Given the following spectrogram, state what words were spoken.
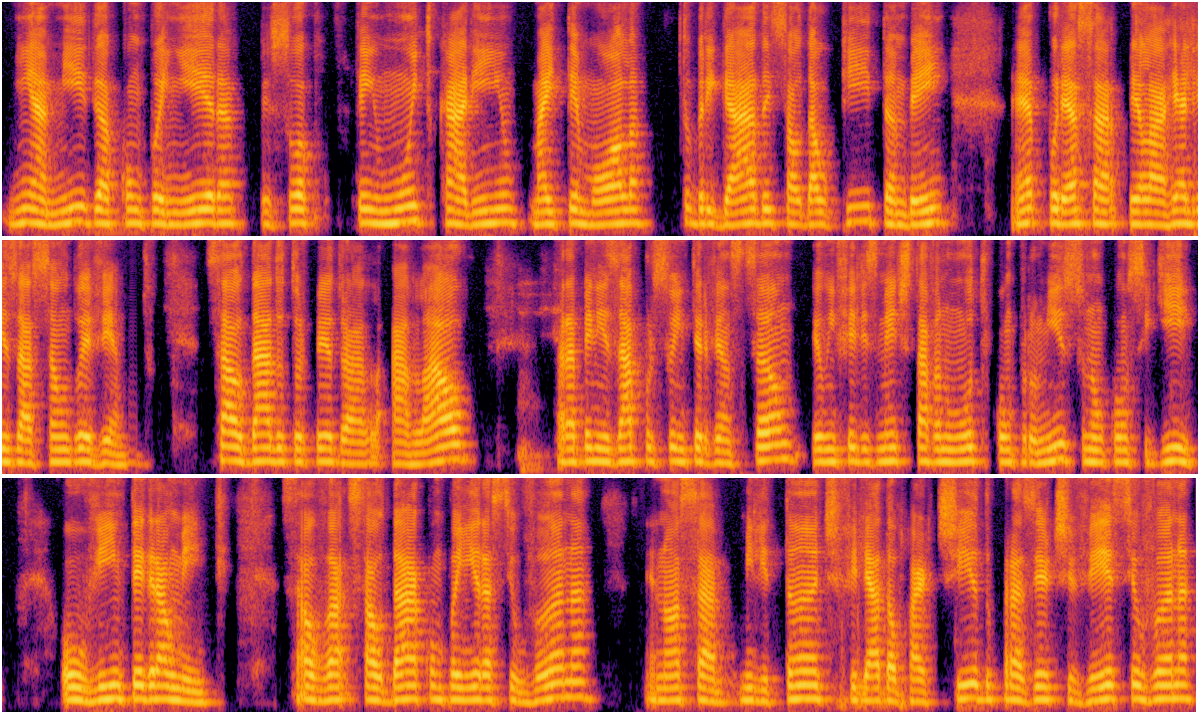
minha amiga, companheira, pessoa tenho muito carinho, Maite Mola, muito obrigada, e saudar o Pi também, né, por essa, pela realização do evento. Saudar o doutor Pedro Alau, parabenizar por sua intervenção, eu infelizmente estava num outro compromisso, não consegui ouvir integralmente. Salva, saudar a companheira Silvana, é nossa militante, filiada ao partido, prazer te ver, Silvana,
